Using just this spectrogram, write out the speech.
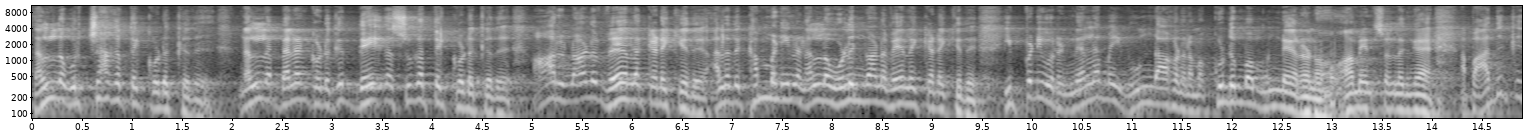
நல்ல உற்சாகத்தை கொடுக்குது நல்ல பலன் கொடுக்குது தேக சுகத்தை கொடுக்குது. ஆறு நாள் வேலை கிடைக்குது அல்லது கம்பெனியில் நல்ல ஒழுங்கான வேலை கிடைக்குது. இப்படி ஒரு நிலைமை உண்டாகணும் நம்ம குடும்பம் முன்னேறணும். ஆமேன்னு சொல்லுங்க. அப்போ அதுக்கு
